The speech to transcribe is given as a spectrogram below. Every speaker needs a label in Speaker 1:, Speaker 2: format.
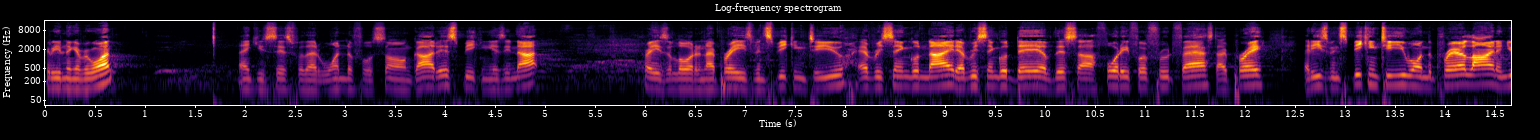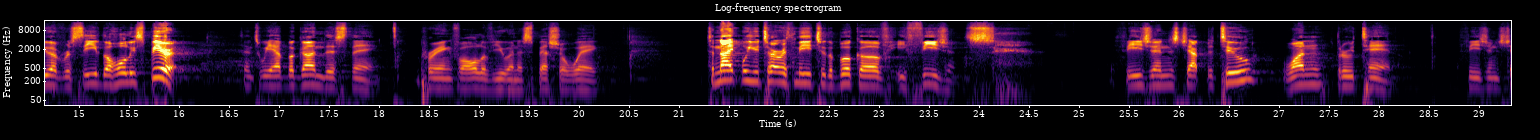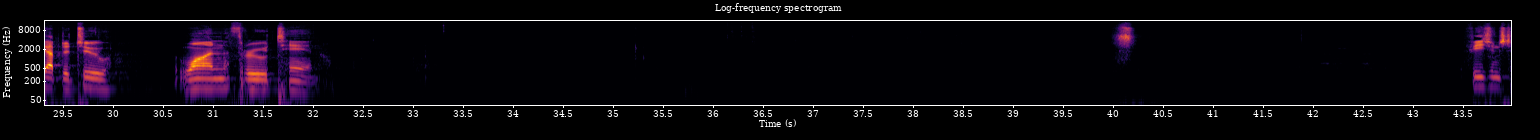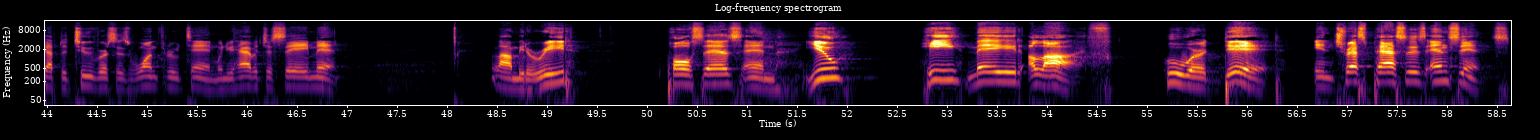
Speaker 1: Good evening, everyone. Thank you, sis, for that wonderful song. God is speaking, is He not? Praise the Lord. And I pray He's been speaking to you every single night, every single day of this 40 uh, foot fruit fast. I pray that He's been speaking to you on the prayer line and you have received the Holy Spirit since we have begun this thing. Praying for all of you in a special way. Tonight, will you turn with me to the book of Ephesians? Ephesians chapter 2, 1 through 10. Ephesians chapter 2, 1 through 10. Ephesians chapter 2, verses 1 through 10. When you have it, just say amen. Allow me to read. Paul says, And you he made alive, who were dead in trespasses and sins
